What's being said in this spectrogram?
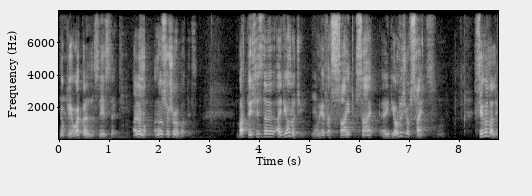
Nuclear weapons, this, that. I don't know. I'm not so sure about this. But this is the ideology. Yeah. We have a sci- sci- ideology of science. Similarly,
